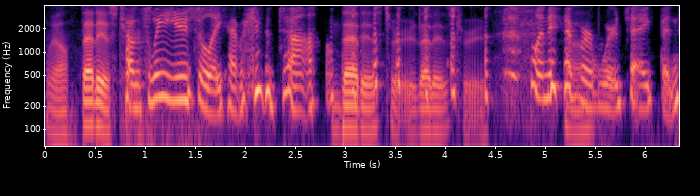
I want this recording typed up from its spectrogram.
well, that is true. Because we usually have a good time. that is true. That is true. Whenever uh, we're taping.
